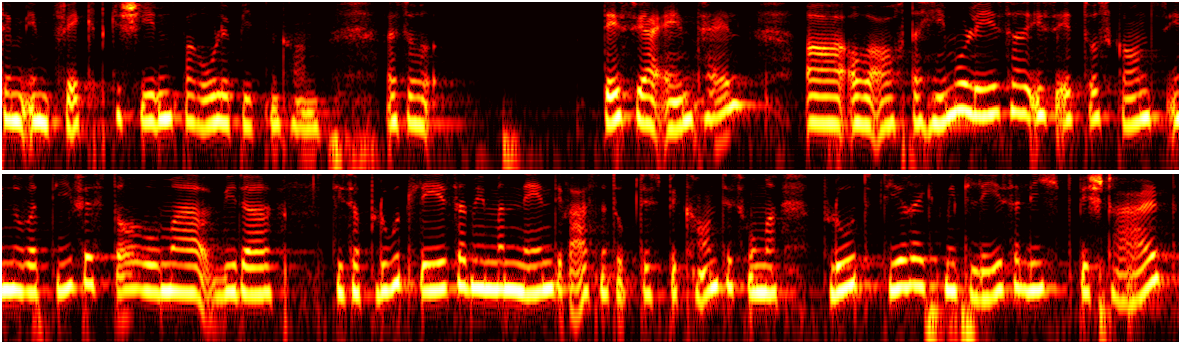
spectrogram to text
dem Infektgeschehen Parole bieten kann. Also das wäre ein Teil, äh, aber auch der Hämoleser ist etwas ganz Innovatives da, wo man wieder dieser Blutlaser, wie man nennt, ich weiß nicht, ob das bekannt ist, wo man Blut direkt mit Laserlicht bestrahlt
